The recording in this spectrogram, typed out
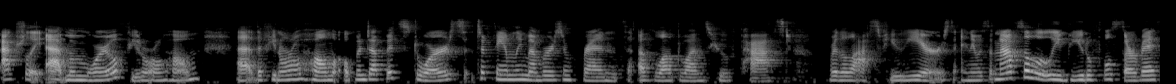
actually at Memorial Funeral Home. Uh, the funeral home opened up its doors to family members and friends of loved ones who have passed for the last few years. And it was an absolutely beautiful service.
